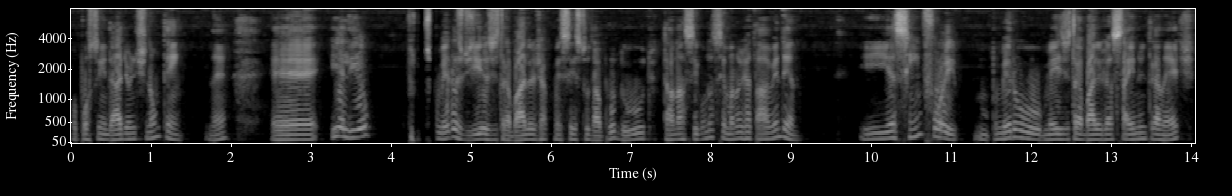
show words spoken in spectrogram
oportunidade onde a gente não tem, né? É, e ali eu, nos primeiros dias de trabalho, eu já comecei a estudar o produto e tal. Na segunda semana eu já estava vendendo. E assim foi. No primeiro mês de trabalho eu já saí no intranet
